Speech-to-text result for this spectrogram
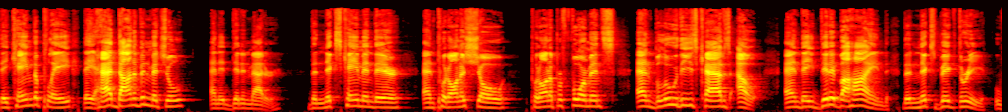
they came to play, they had Donovan Mitchell, and it didn't matter. The Knicks came in there and put on a show, put on a performance, and blew these Cavs out. And they did it behind the Knicks' big three, who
